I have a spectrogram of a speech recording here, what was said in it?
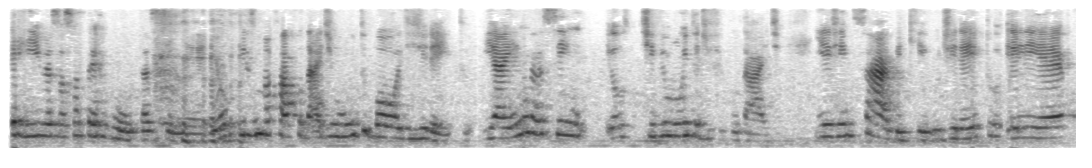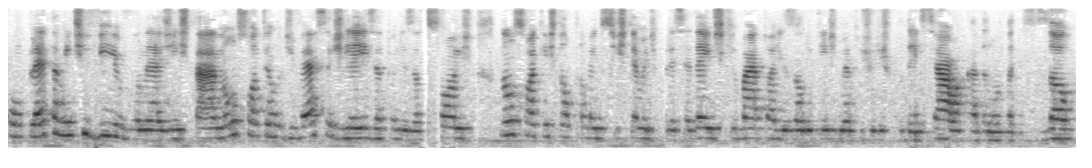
terrível essa sua pergunta, assim, né? Eu fiz uma faculdade muito boa de direito e ainda assim eu tive muita dificuldade. E a gente sabe que o direito ele é completamente vivo, né? A gente está não só tendo diversas leis e atualizações, não só a questão também do sistema de precedentes que vai atualizando o entendimento jurisprudencial a cada nova decisão.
